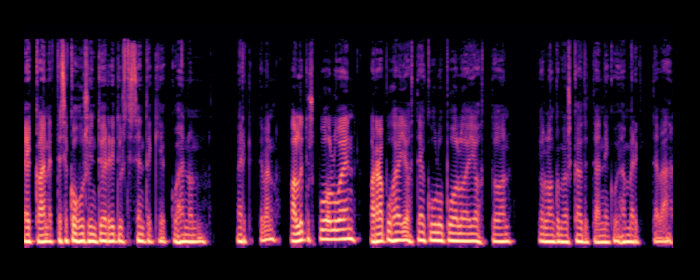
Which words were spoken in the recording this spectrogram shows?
veikkaan, että se kohu syntyy erityisesti sen takia, kun hän on merkittävän hallituspuolueen varapuheenjohtaja kuuluu puolueen johtoon, jolloin myös käytetään niin kuin ihan merkittävää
